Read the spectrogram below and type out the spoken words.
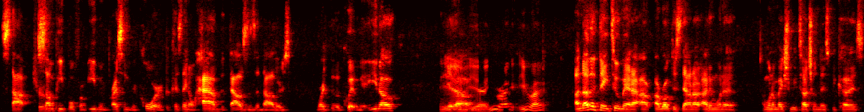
stop True. some people from even pressing record because they don't have the thousands of dollars worth of equipment, you know? Yeah, um, yeah, you're right. You're right. Another thing too, man, I, I wrote this down. I, I didn't want to I want to make sure we touch on this because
